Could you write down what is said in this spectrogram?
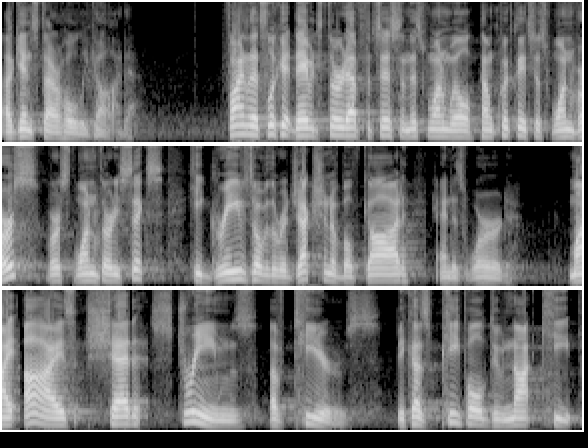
against our holy God. Finally, let's look at David's third emphasis, and this one will come quickly. It's just one verse, verse 136 he grieves over the rejection of both God and his word. My eyes shed streams of tears because people do not keep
